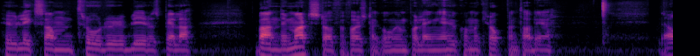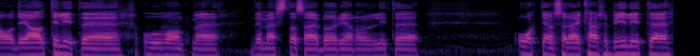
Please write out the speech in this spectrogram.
hur liksom tror du det blir att spela bandymatch då för första gången på länge? Hur kommer kroppen ta det? Ja, och det är alltid lite ovant med det mesta så här i början och lite åkningar och sådär. Kanske blir lite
